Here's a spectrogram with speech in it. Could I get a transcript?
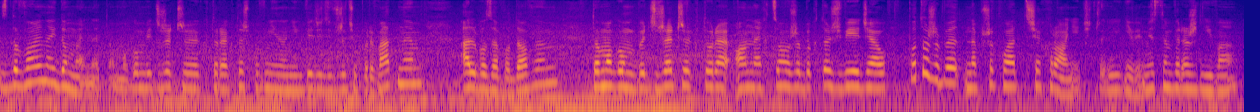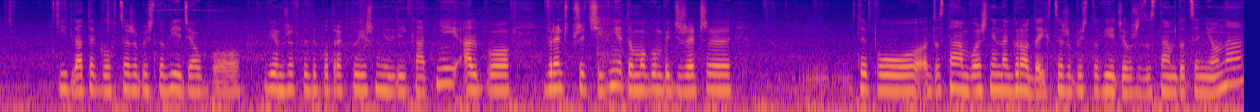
z dowolnej domeny. To mogą być rzeczy, które ktoś powinien o nich wiedzieć w życiu prywatnym albo zawodowym. To mogą być rzeczy, które one chcą, żeby ktoś wiedział, po to, żeby na przykład się chronić. Czyli, nie wiem, jestem wrażliwa, i dlatego chcę, żebyś to wiedział, bo wiem, że wtedy potraktujesz mnie delikatniej, albo wręcz przeciwnie, to mogą być rzeczy typu dostałam właśnie nagrodę i chcę, żebyś to wiedział, że zostałam doceniona.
